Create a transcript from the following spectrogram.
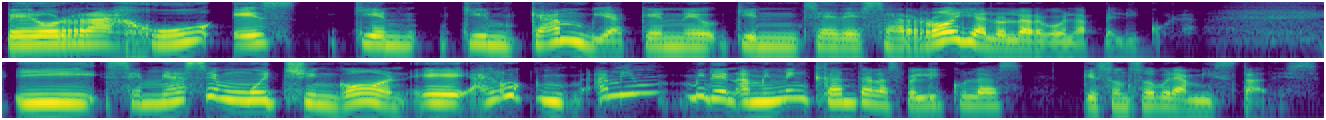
pero Raju es quien, quien cambia, quien, quien se desarrolla a lo largo de la película. Y se me hace muy chingón. Eh, algo, a mí, miren, a mí me encantan las películas que son sobre amistades.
